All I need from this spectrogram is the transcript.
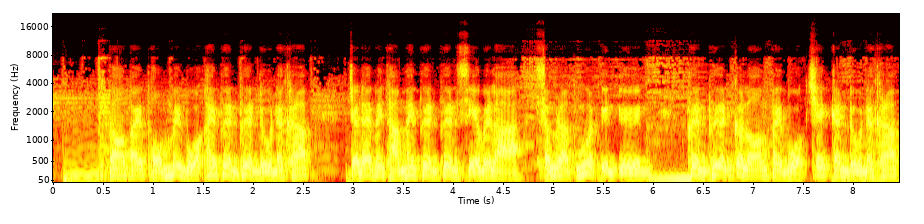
1 ต่อไปผมไม่บวกให้เพื่อนๆดูนะครับ จะได้ไม่ทำให้เพื่อนๆเสียเวลาสำหรับงวดอื่นๆ เพื่อนๆก็ลองไปบวกเช็คกันดูนะครับ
